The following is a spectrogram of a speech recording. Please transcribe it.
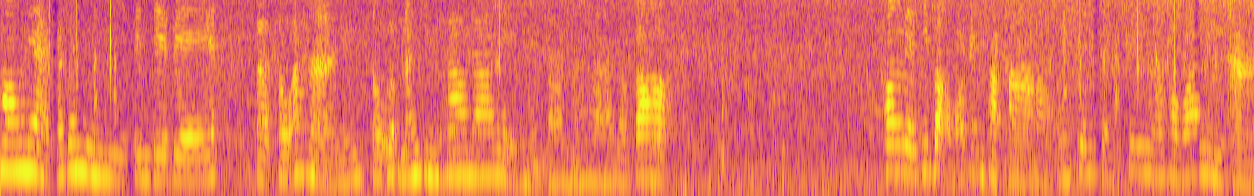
ห้องเนี่ยก็จะมีเป็นเดย์เบสเอ่อโต๊ะอาหารโต๊ะแบบนั่งกินข้าวได้ใหญ่เหมือนกันนะคะ แล้วก็ห้องเนี่ยที่บอกว่าเป็นสปาโอเชียนเฟสซิ่งนะเพราะว่ามีอ่าง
